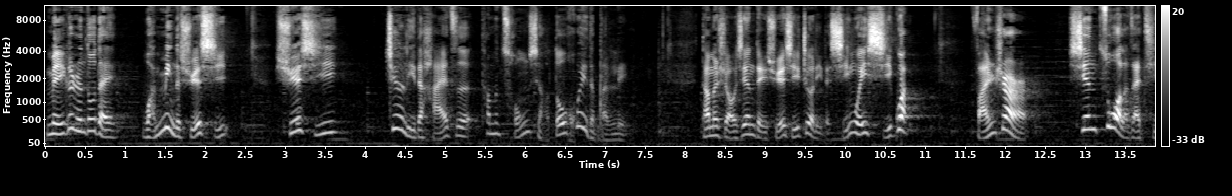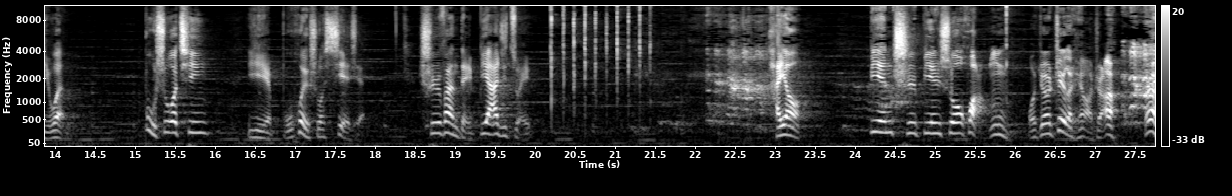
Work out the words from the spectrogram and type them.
每个人都得玩命的学习，学习这里的孩子他们从小都会的本领。他们首先得学习这里的行为习惯，凡事儿先做了再提问，不说清也不会说谢谢，吃饭得吧唧嘴，还要边吃边说话。嗯，我觉得这个挺好吃啊，不是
